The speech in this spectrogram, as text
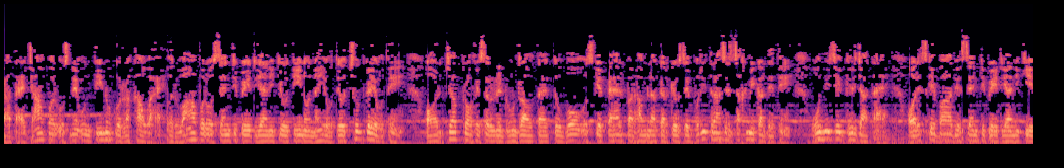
जाता है, जहाँ पर उसने उन तीनों को रखा हुआ है। और वहाँ पर वो सेंटीपेट यानी कि वो तीनों नहीं होते, वो छुप गए होते हैं। और जब प्रोफेसर उन्हें ढूंढ रहा होता है तो वो उसके पैर पर हमला करके उसे बुरी तरह से जख्मी कर देते हैं। वो नीचे गिर जाता है और इसके बाद ये सेंटीपेट, यानी कि ये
